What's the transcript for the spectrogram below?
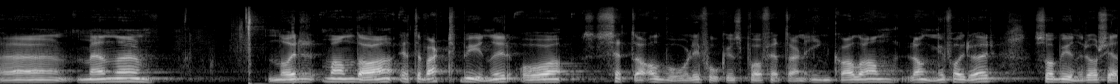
Uh, men uh, når man da etter hvert begynner å sette alvorlig fokus på fetteren, innkalle han, lange forhør, så begynner det å skje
